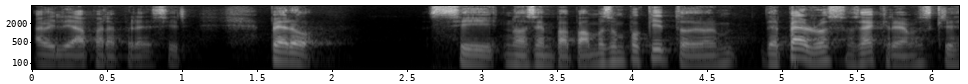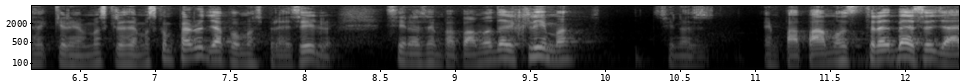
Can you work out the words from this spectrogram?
habilidad para predecir. Pero si nos empapamos un poquito de, perros, o sea, queremos, queremos, crecemos con perros, ya podemos predecirlo. Si nos empapamos del clima, si nos empapamos tres veces, ya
